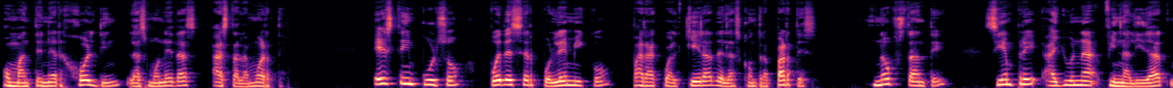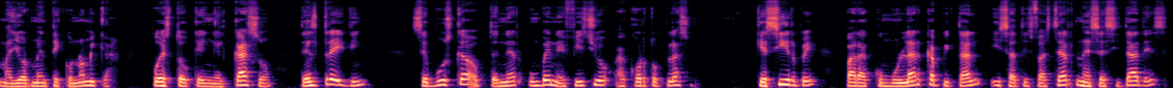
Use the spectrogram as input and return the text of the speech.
o mantener holding las monedas hasta la muerte. Este impulso puede ser polémico para cualquiera de las contrapartes. No obstante, siempre hay una finalidad mayormente económica, puesto que en el caso del trading se busca obtener un beneficio a corto plazo, que sirve para acumular capital y satisfacer necesidades,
